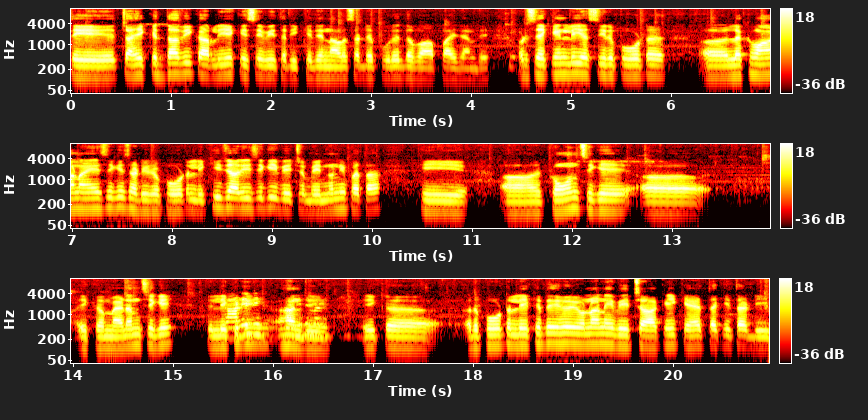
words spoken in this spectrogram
ਤੇ ਚਾਹੇ ਕਿੱਦਾਂ ਵੀ ਕਰ ਲਈਏ, ਕਿਸੇ ਵੀ ਤਰੀਕੇ ਦੇ ਨਾਲ ਸਾਡੇ ਪੂਰੇ ਦਬਾਅ ਪਾਏ ਜਾਂਦੇ। ਔਰ ਸੈਕੰਡਲੀ ਅਸੀਂ ਰਿਪੋਰਟ ਲਿਖਵਾਉਣ ਆਏ ਸੀ ਕਿ ਸਾਡੀ ਰਿਪੋਰਟ ਲਿਖੀ ਜਾ ਰਹੀ ਸੀਗੀ ਵਿੱਚ ਮੈਨੂੰ ਨਹੀਂ ਪਤਾ ਕਿ ਕੌਣ ਸੀਗੇ ਇੱਕ ਮੈਡਮ ਸੀਗੇ ਤੇ ਲਿਖਦੀ ਹਾਂਜੀ? ਇੱਕ ਰਿਪੋਰਟ ਲਿਖਦੇ ਹੋਏ ਉਹਨਾਂ ਨੇ ਵਿੱਚ ਆ ਕੇ ਹੀ ਕਹਿ ਦਿੱਤਾ ਕਿ ਤੁਹਾਡੀ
